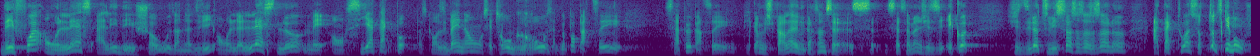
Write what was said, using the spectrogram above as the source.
des fois, on laisse aller des choses dans notre vie, on le laisse là, mais on s'y attaque pas. Parce qu'on se dit, ben non, c'est trop gros, ça ne peut pas partir. Ça peut partir. Puis comme je parlais à une personne ce- ce- cette semaine, j'ai dit, écoute, j'ai dit, là, tu vis ça, ça, ça, ça, ça, là, attaque-toi sur tout ce qui bouge.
